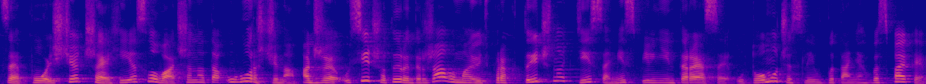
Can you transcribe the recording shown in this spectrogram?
це Польща, Чехія, Словаччина та Угорщина. Адже усі чотири держави мають практично ті самі спільні інтереси, у тому числі в питаннях безпеки.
